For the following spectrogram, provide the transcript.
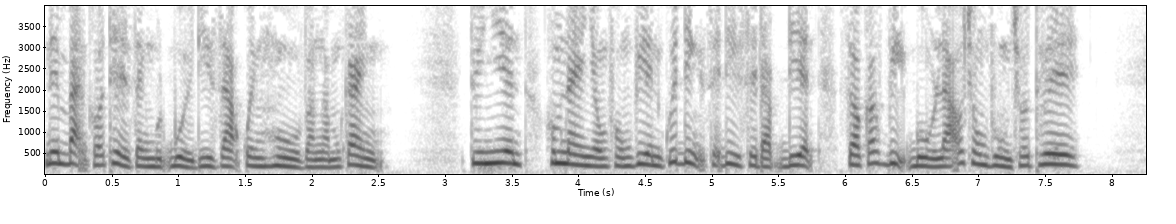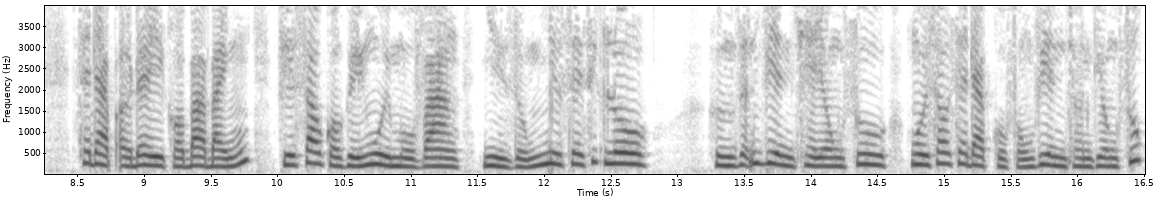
nên bạn có thể dành một buổi đi dạo quanh hồ và ngắm cảnh. Tuy nhiên, hôm nay nhóm phóng viên quyết định sẽ đi xe đạp điện do các vị bồ lão trong vùng cho thuê. Xe đạp ở đây có 3 bánh, phía sau có ghế ngồi màu vàng, nhìn giống như xe xích lô. Hướng dẫn viên Che Yong Su ngồi sau xe đạp của phóng viên Chon Kyung Suk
